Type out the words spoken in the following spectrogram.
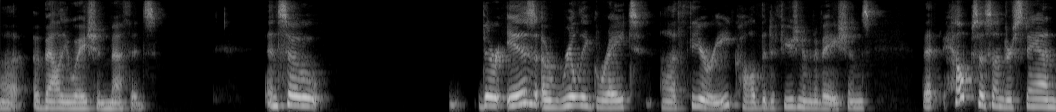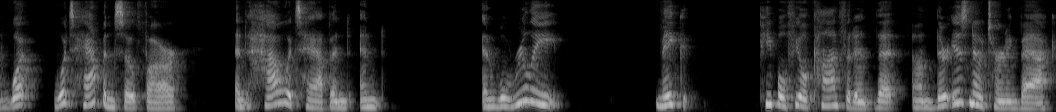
uh, evaluation methods. And so there is a really great uh, theory called the diffusion of innovations that helps us understand what what's happened so far and how it's happened and and will really make people feel confident that um, there is no turning back.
